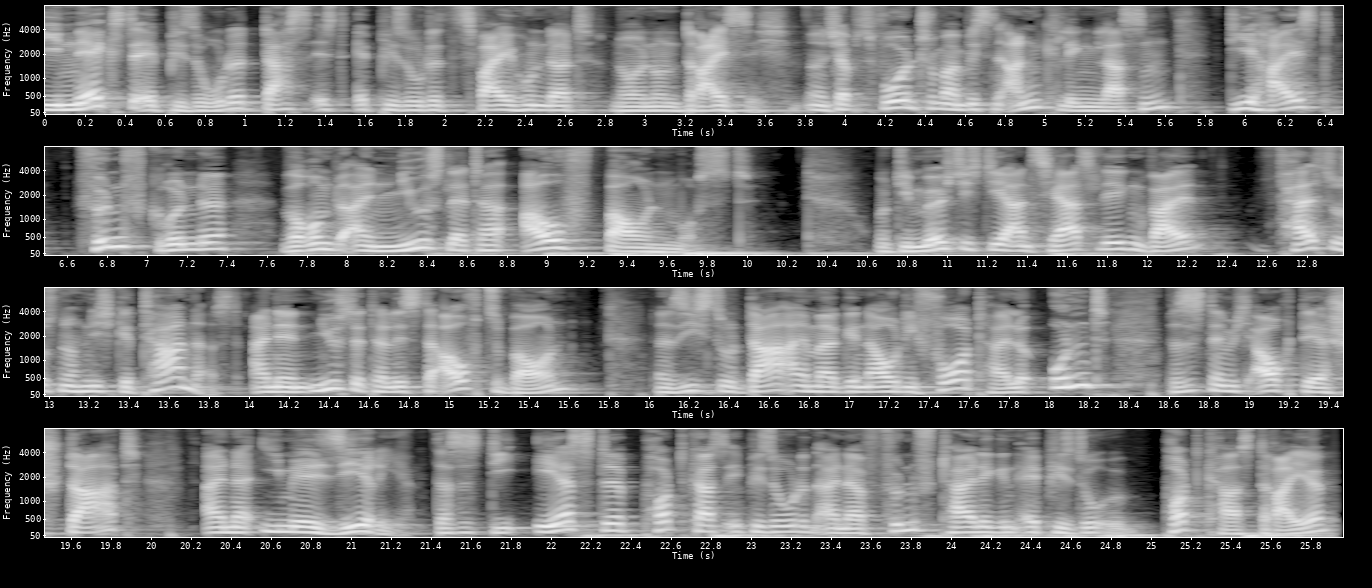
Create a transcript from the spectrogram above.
Die nächste Episode, das ist Episode 239. Und ich habe es vorhin schon mal ein bisschen anklingen lassen. Die heißt fünf Gründe, warum du einen Newsletter aufbauen musst. Und die möchte ich dir ans Herz legen, weil, falls du es noch nicht getan hast, eine Newsletterliste aufzubauen, dann siehst du da einmal genau die Vorteile. Und das ist nämlich auch der Start einer E-Mail-Serie. Das ist die erste Podcast-Episode in einer fünfteiligen Podcast-Reihe,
